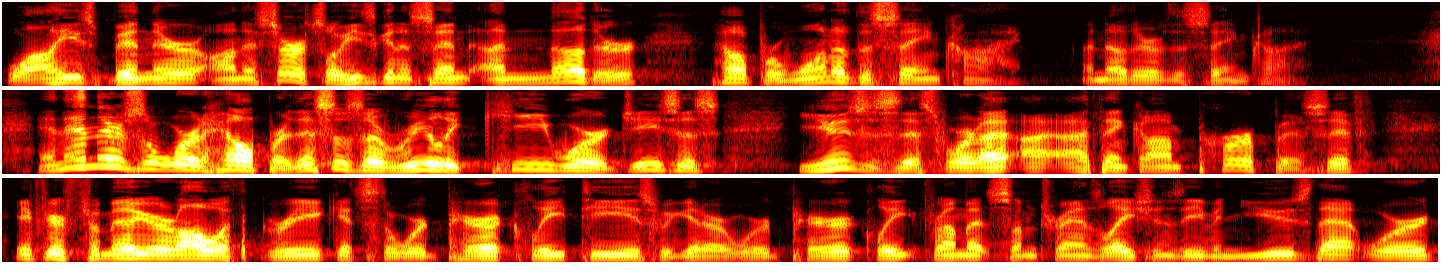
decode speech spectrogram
while he's been there on this earth. So he's going to send another helper, one of the same kind, another of the same kind. And then there's the word helper. This is a really key word. Jesus uses this word, I, I, think, on purpose. If, if you're familiar at all with Greek, it's the word parakletos. We get our word paraclete from it. Some translations even use that word.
